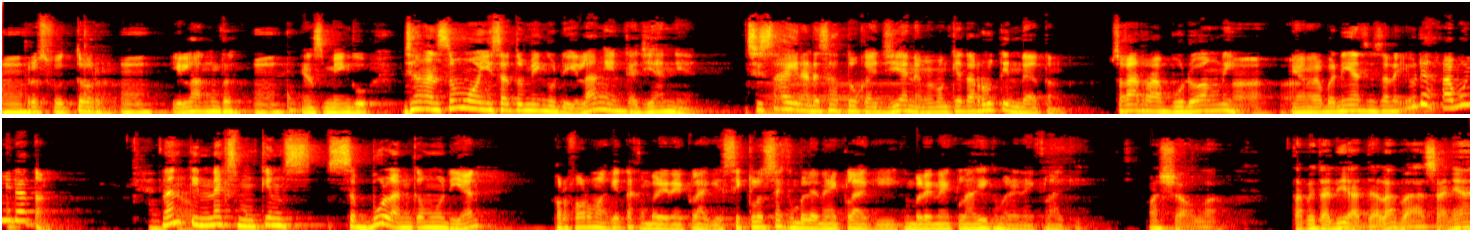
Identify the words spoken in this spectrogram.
hmm. terus futur, hmm. hilang hmm. tuh hmm. yang seminggu. Jangan semuanya satu minggu dihilangin kajiannya. Sisain uh. ada satu kajian yang memang kita rutin datang. Sekarang Rabu doang nih, uh, uh. yang Rabanian misalnya, ya udah Rabunya datang. Nanti next mungkin sebulan kemudian performa kita kembali naik lagi, siklusnya kembali naik lagi, kembali naik lagi, kembali naik lagi. Masya Allah. Tapi tadi adalah bahasanya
